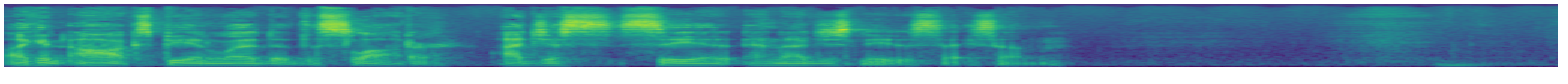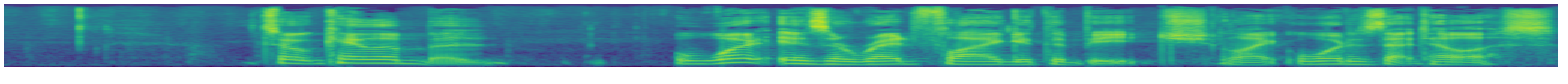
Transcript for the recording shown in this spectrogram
like an ox being led to the slaughter. I just see it, and I just need to say something. So, Caleb, uh, what is a red flag at the beach? Like, what does that tell us?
